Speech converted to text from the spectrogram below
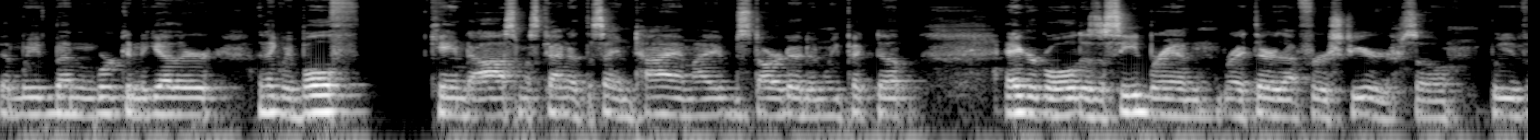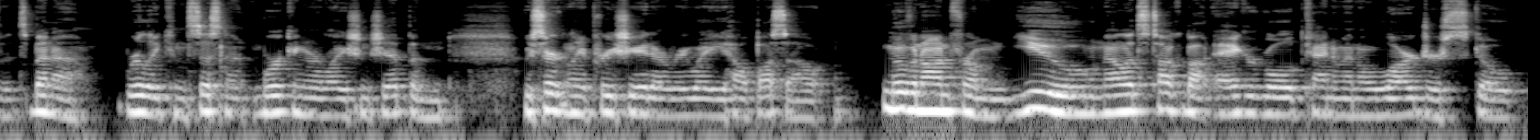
and we've been working together. I think we both came to Asmus kind of at the same time. I started and we picked up AgriGold as a seed brand right there that first year. So we've it's been a really consistent working relationship, and we certainly appreciate every way you help us out moving on from you, now let's talk about AgriGold kind of in a larger scope.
